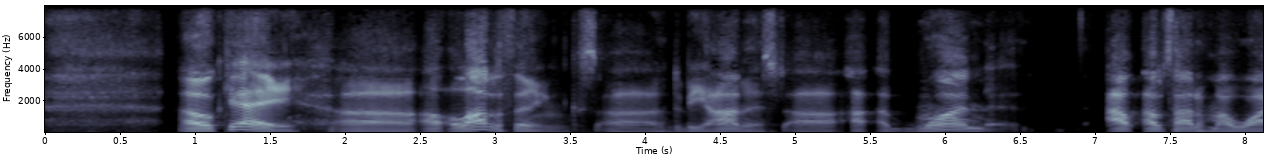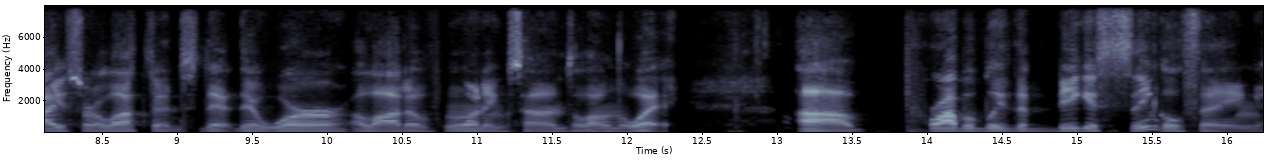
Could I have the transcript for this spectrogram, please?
okay. Uh, a, a, lot of things, uh, to be honest. Uh, I, one, out, outside of my wife's reluctance, there there were a lot of warning signs along the way. Uh, probably the biggest single thing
